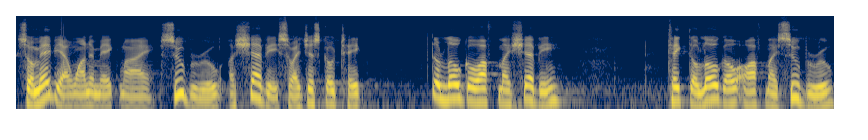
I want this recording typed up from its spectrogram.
So maybe I want to make my Subaru a Chevy. So I just go take the logo off my Chevy, take the logo off my Subaru,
